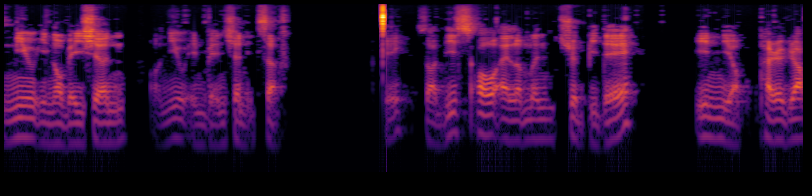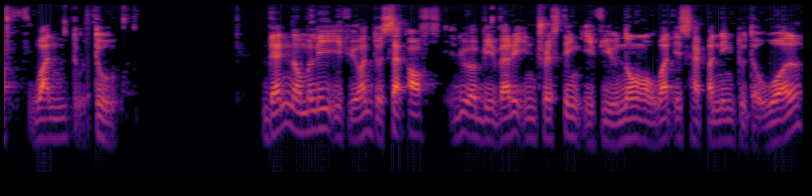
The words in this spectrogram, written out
new innovation or new invention itself. Okay, so these all elements should be there in your paragraph 1 to 2. Then normally if you want to set off, it will be very interesting if you know what is happening to the world,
